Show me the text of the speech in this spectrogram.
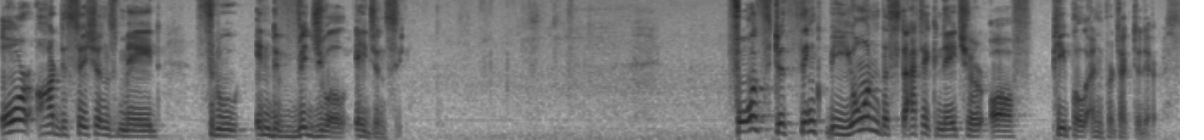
or are decisions made through individual agency? Fourth, to think beyond the static nature of people and protected areas.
